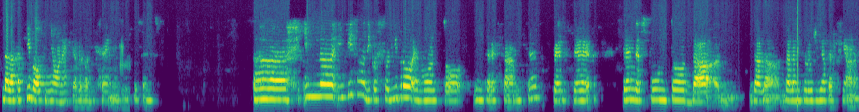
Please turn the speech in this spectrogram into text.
dalla cattiva opinione che aveva di sé in mm. questo senso. Uh, il, il, titolo di questo libro è molto interessante perché prende spunto da, dalla, dalla, mitologia persiana.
